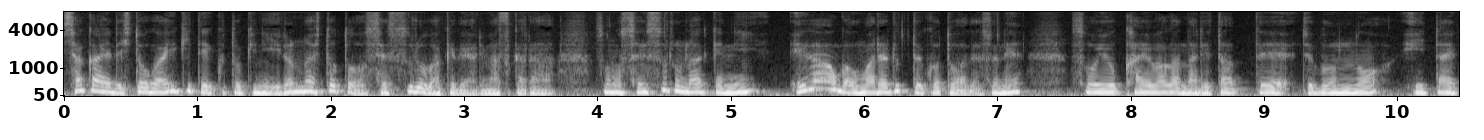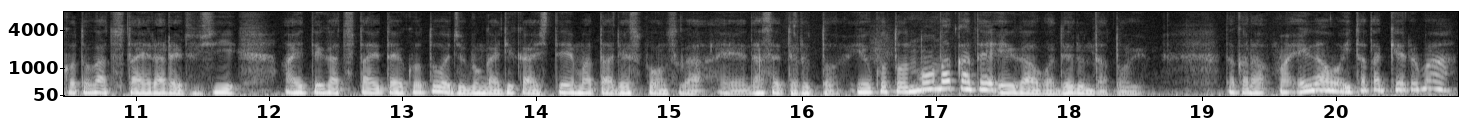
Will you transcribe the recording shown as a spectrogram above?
社会で人が生きていく時にいろんな人と接するわけでありますからその接する中に笑顔が生まれるということはですねそういう会話が成り立って自分の言いたいことが伝えられるし相手が伝えたいことを自分が理解してまたレスポンスが出せてるということの中で笑顔が出るんだという。だからま笑顔をいただければ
